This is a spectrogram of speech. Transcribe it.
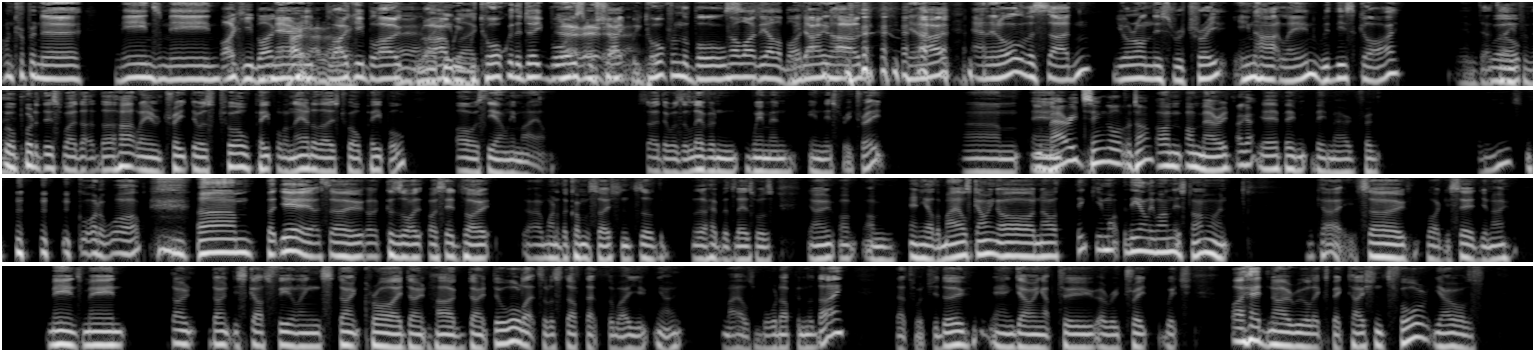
entrepreneur, man's man, Blokey bloke. married, Right, right, right. blokey bloke. Yeah. right, Blokey we, we talk with a deep voice. Yeah, we shake. yeah. We talk from the balls. Not like the other bloke. we don't hug. you know. And then all of a sudden, you're on this retreat in Heartland with this guy, and uh, well, it from there. we'll put it this way: the, the Heartland retreat, there was twelve people, and out of those twelve people, I was the only male. So there was eleven women in this retreat. Um, You and married, single at the time? I'm I'm married. Okay. Yeah, been been married for twenty years, quite a while. Um, but yeah, so because I, I said so, uh, one of the conversations of the, that I had with Les was, you know, I'm, I'm any other males going? Oh no, I think you might be the only one this time. I went, okay. So like you said, you know, man's man. Don't don't discuss feelings. Don't cry. Don't hug. Don't do all that sort of stuff. That's the way you you know males brought up in the day that's what you do. And going up to a retreat, which I had no real expectations for. You know, I was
